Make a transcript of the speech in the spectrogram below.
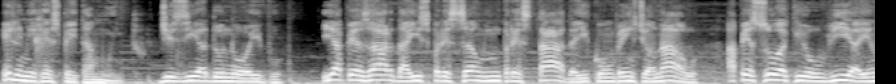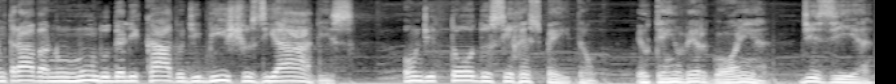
Ele me respeita muito, dizia do noivo. E apesar da expressão emprestada e convencional, a pessoa que ouvia entrava num mundo delicado de bichos e aves, onde todos se respeitam. Eu tenho vergonha, dizia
